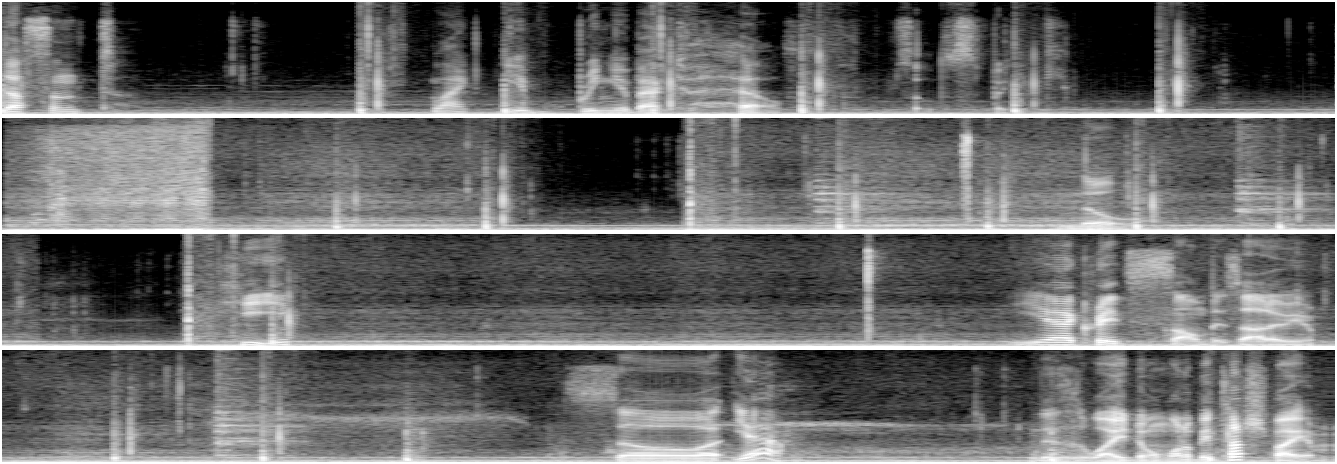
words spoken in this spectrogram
doesn't like you bring you back to health, No. He yeah, creates zombies out of you. So, uh, yeah. This is why you don't want to be touched by him.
